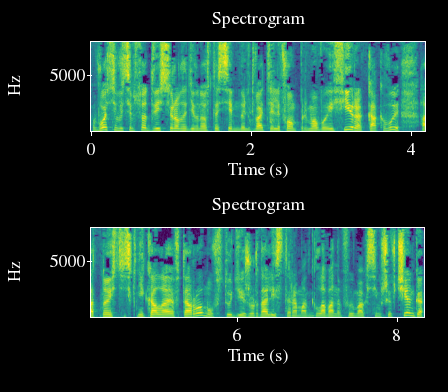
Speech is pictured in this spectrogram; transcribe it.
8 800 200 ровно 9702, телефон прямого эфира. Как вы относитесь к Николаю II? В студии журналисты Роман Голованов и Максим Шевченко.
